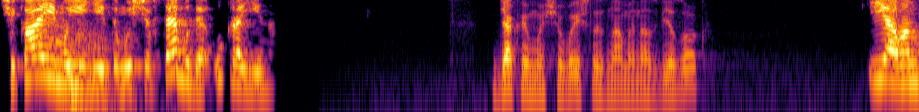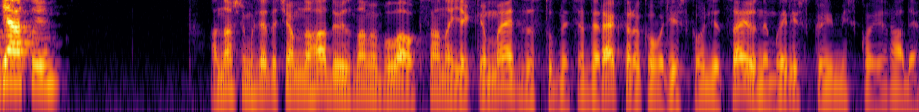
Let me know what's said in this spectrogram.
чекаємо її, тому що все буде Україна. Дякуємо, що вийшли з нами на зв'язок. І я вам дякую. А нашим глядачам нагадую, з нами була Оксана Якимець, заступниця директора Ковалівського ліцею Немирівської міської ради.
